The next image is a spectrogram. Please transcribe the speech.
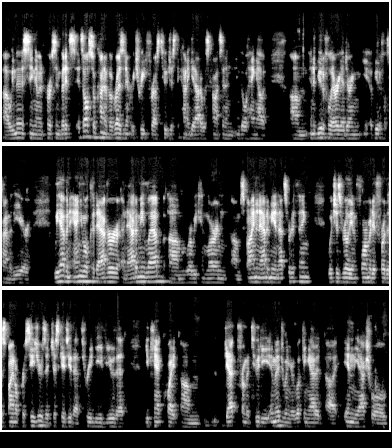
uh, we miss seeing them in person. But it's it's also kind of a resident retreat for us too, just to kind of get out of Wisconsin and, and go hang out um, in a beautiful area during a beautiful time of the year. We have an annual cadaver anatomy lab um, where we can learn um, spine anatomy and that sort of thing, which is really informative for the spinal procedures. It just gives you that 3D view that you can't quite um, get from a 2D image when you're looking at it uh, in the actual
